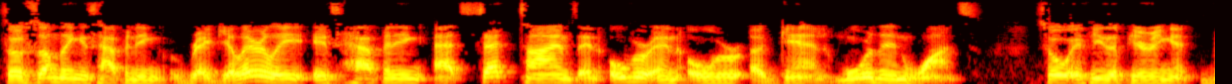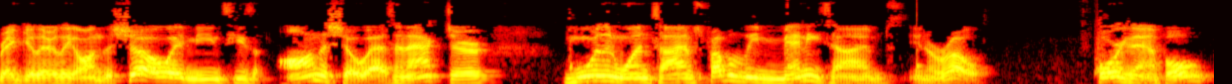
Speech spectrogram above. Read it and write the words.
So if something is happening regularly, it's happening at set times and over and over again, more than once. So if he's appearing regularly on the show, it means he's on the show as an actor more than one times, probably many times in a row. For example,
